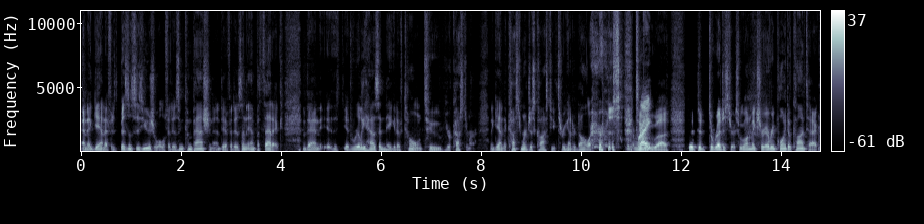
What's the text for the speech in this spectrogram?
And again if it's business as usual if it isn't compassionate if it isn't empathetic then it, it really has a negative tone to your customer. And again the customer just cost you three hundred dollars to, right. uh, to, to, to register. So we want to make sure every point of contact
